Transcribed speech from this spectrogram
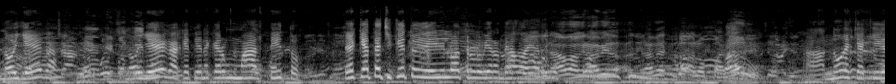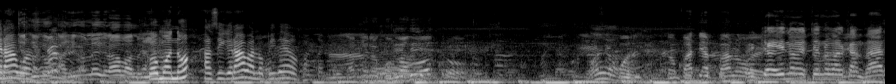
No llega, no llega, que tiene que ser un más altito. Es que este chiquito y el otro lo hubieran dejado ahí arriba. Graba, grabe a los parados. Ah, no, es que aquí grabo. Así no, así no le graba. lo- ¿Cómo no? Así graba los videos. Topate al palo. Es que ahí no, este no va a alcanzar.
